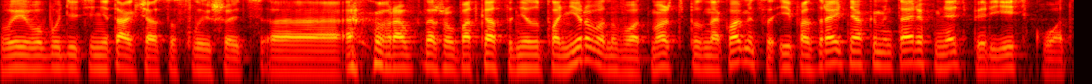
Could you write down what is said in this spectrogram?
вы его будете не так часто слышать э, в рамках нашего подкаста не запланировано. Вот, можете познакомиться и поздравить меня в комментариях. У меня теперь есть кот.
